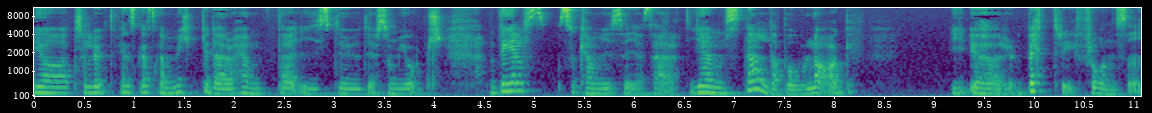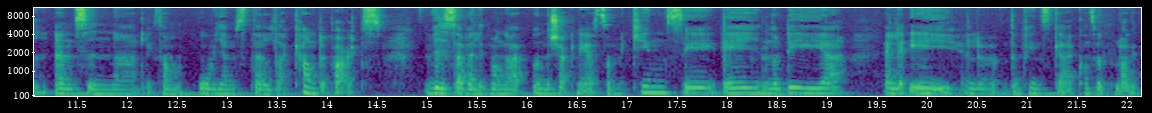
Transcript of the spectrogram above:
Ja, absolut. Det finns ganska mycket där att hämta i studier som gjorts. Dels så kan vi säga så här att jämställda bolag gör bättre ifrån sig än sina liksom, ojämställda counterparts. Visar väldigt många undersökningar som McKinsey, A, Nordea eller A, eller det finska konsultbolaget.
